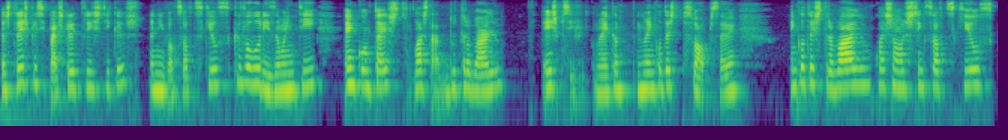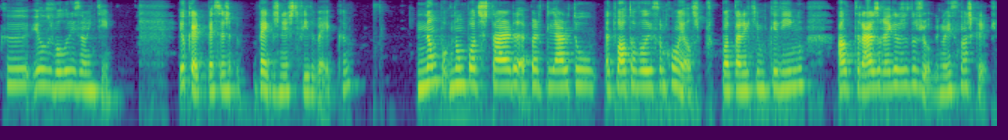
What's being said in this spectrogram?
as três principais características a nível de soft skills que valorizam em ti em contexto, lá está, do trabalho em específico, não é, não é em contexto pessoal, percebem? Em contexto de trabalho, quais são as 5 soft skills que eles valorizam em ti? Eu quero que peças, pegues neste feedback. Não, não podes estar a partilhar a tua autoavaliação com eles, porque pode estar aqui um bocadinho a alterar as regras do jogo, não é isso que nós queremos.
